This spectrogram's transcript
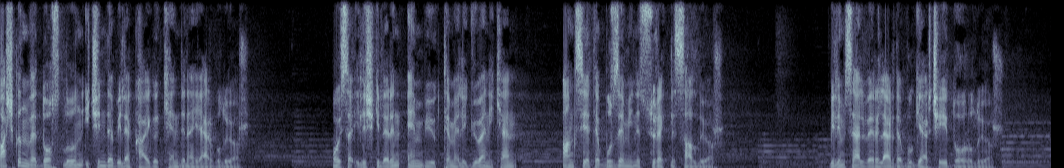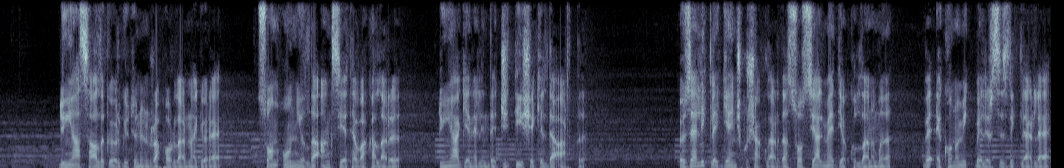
Aşkın ve dostluğun içinde bile kaygı kendine yer buluyor. Oysa ilişkilerin en büyük temeli güven iken, anksiyete bu zemini sürekli sallıyor. Bilimsel veriler de bu gerçeği doğruluyor. Dünya Sağlık Örgütü'nün raporlarına göre son 10 yılda anksiyete vakaları dünya genelinde ciddi şekilde arttı. Özellikle genç kuşaklarda sosyal medya kullanımı ve ekonomik belirsizliklerle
